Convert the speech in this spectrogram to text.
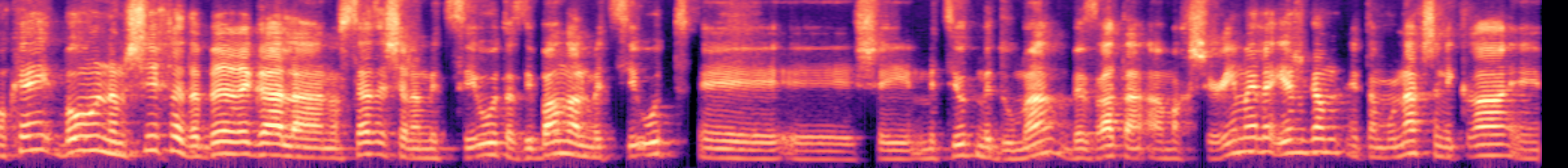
אוקיי, בואו נמשיך לדבר רגע על הנושא הזה של המציאות, אז דיברנו על מציאות אה, אה, שהיא מציאות מדומה בעזרת המכשירים האלה, יש גם את המונח שנקרא, אה,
